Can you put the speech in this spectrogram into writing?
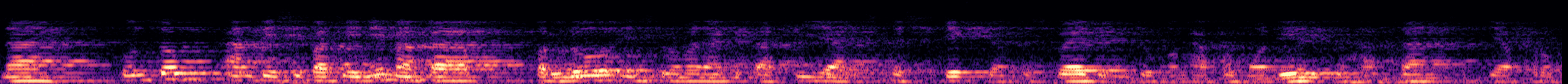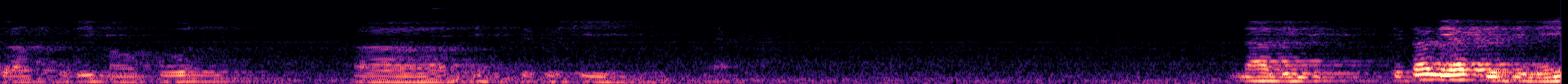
nah, untuk antisipasi ini maka perlu instrumen akreditasi yang spesifik dan sesuai untuk mengakomodir kekhasan setiap program studi maupun uh, institusi. Ya. Nah, di, kita lihat di sini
